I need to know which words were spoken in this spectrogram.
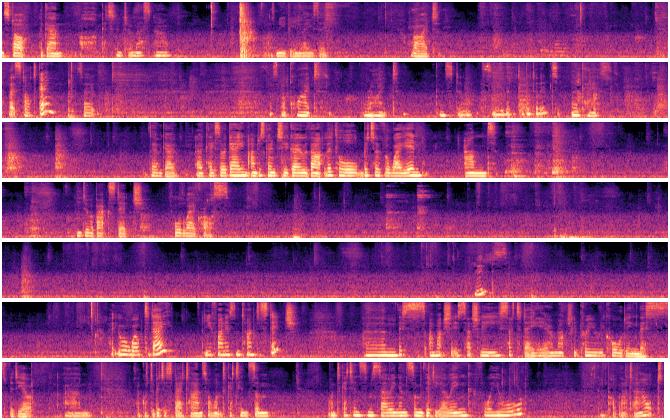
and start again. Oh, I'm getting into a mess now. That's me being lazy. Right. Let's start again. So that's not quite right. I can still see a little bit of it. Okay. There we go. Okay, so again, I'm just going to go that little bit of a way in and and do a back stitch all the way across. Oops. Hope you're all well today and you're finding some time to stitch. Um, this, I'm actually, it's actually Saturday here. I'm actually pre-recording this video. Um, I've got a bit of spare time, so I want to get in some, want to get in some sewing and some videoing for you all. Just going to pop that out.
